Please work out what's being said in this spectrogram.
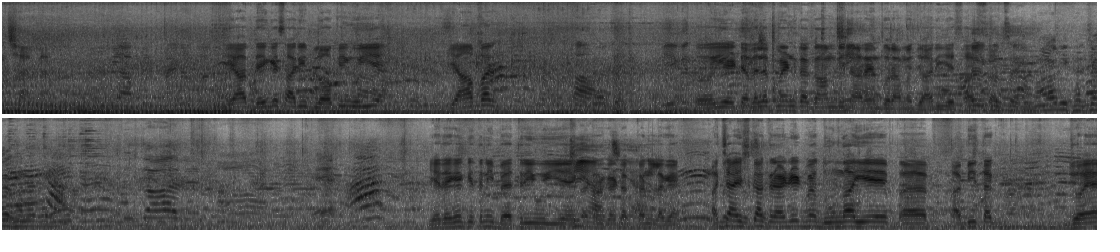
इंशाल्लाह। ये आप देखें सारी ब्लॉकिंग हुई है। यहाँ पर हाँ। तो ये डेवलपमेंट का काम भी नारायणपुरा में जारी है साथ बिल्कुल साथ सही ये देखें कितनी बेहतरी हुई है हाँ, कटर के हाँ। ढक्कन लगे। अच्छा इसका क्रेडिट मैं दूँगा ये अभी तक जो है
